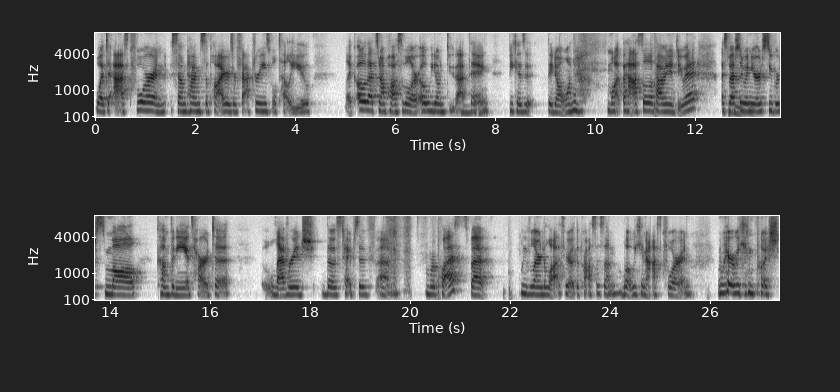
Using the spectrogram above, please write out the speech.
what to ask for. And sometimes suppliers or factories will tell you, like, oh, that's not possible, or oh, we don't do that mm-hmm. thing because it, they don't want to want the hassle of having to do it, especially mm-hmm. when you're a super small company. It's hard to leverage those types of um, requests, but we've learned a lot throughout the process on what we can ask for and where we can push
